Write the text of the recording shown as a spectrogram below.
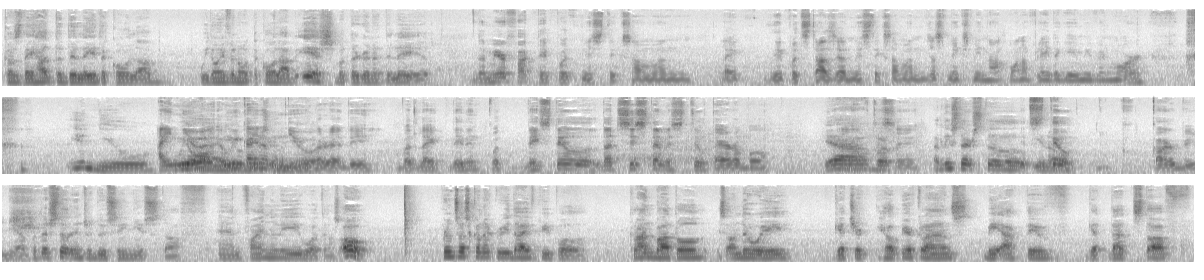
because they had to delay the collab. We don't even know what the collab is, but they're gonna delay it. The mere fact they put Mystic Summon, like they put Stasia and Mystic Summon, just makes me not want to play the game even more. You knew. I we knew, all uh, we, knew he kind of knew already, but like they didn't put. They still that system is still terrible. Yeah, but at least they're still it's you know. still garbage. Yeah, but they're still introducing new stuff. And finally, what else? Oh, Princess Connect Redive people, clan battle is underway. Get your help your clans, be active, get that stuff.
